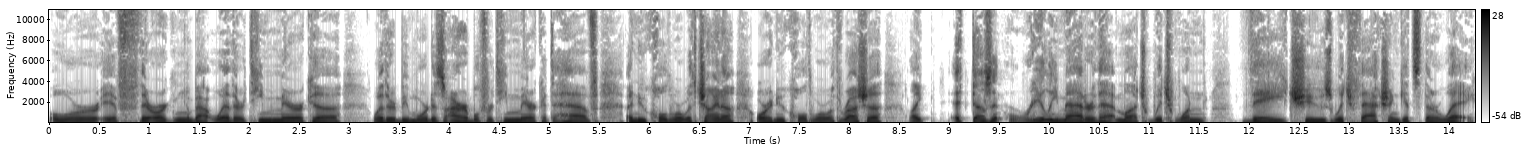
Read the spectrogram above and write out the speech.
or if they're arguing about whether Team America, whether it'd be more desirable for Team America to have a new Cold War with China or a new Cold War with Russia, like, it doesn't really matter that much which one they choose, which faction gets their way.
